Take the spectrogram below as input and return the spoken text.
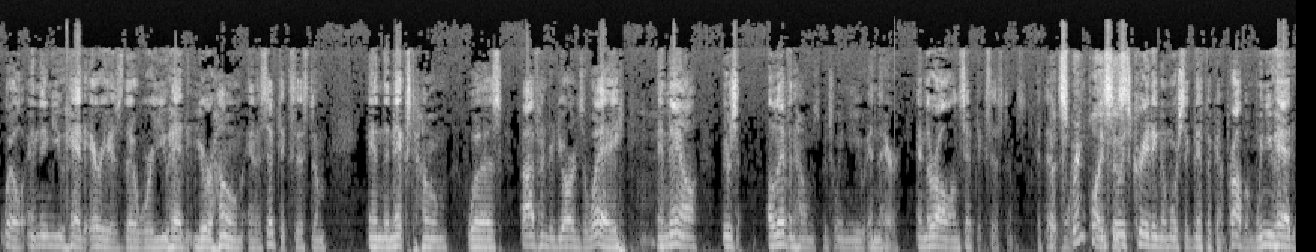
Well, and then you had areas though where you had your home and a septic system, and the next home was 500 yards away, and now there's 11 homes between you and there, and they're all on septic systems at that But point. Spring Place And so is- it's creating a more significant problem. When you had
